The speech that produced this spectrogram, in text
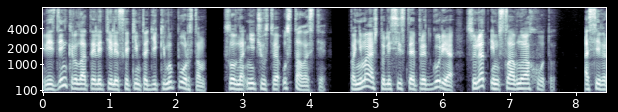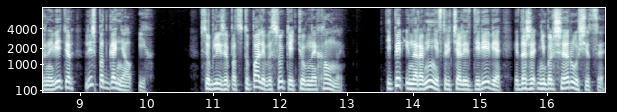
Весь день крылатые летели с каким-то диким упорством, словно не чувствуя усталости, понимая, что лесистые предгорья сулят им славную охоту, а северный ветер лишь подгонял их. Все ближе подступали высокие темные холмы. Теперь и на равнине встречались деревья и даже небольшие рощицы,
